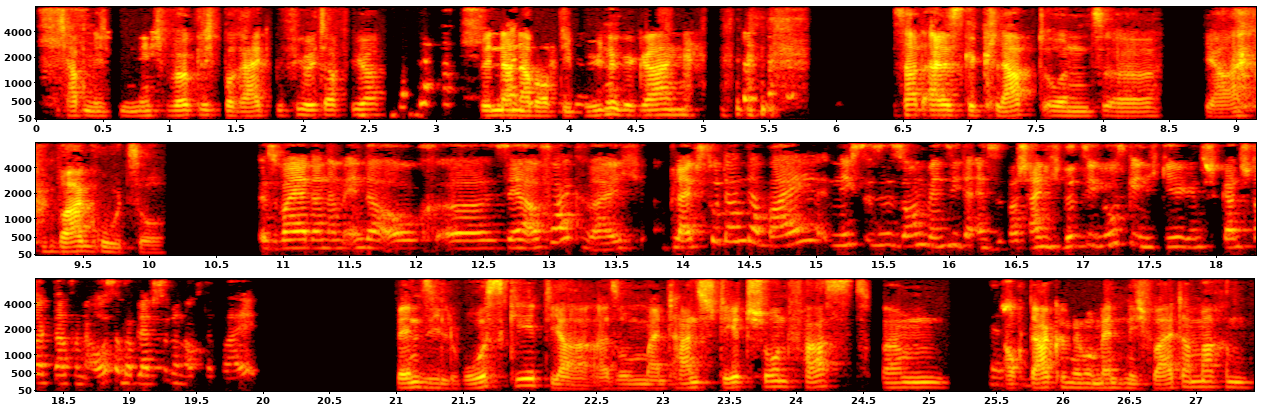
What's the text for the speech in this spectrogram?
Ich habe mich nicht wirklich bereit gefühlt dafür. Bin dann aber auf die Bühne gegangen. es hat alles geklappt und äh, ja, war gut so es war ja dann am Ende auch äh, sehr erfolgreich. Bleibst du dann dabei nächste Saison, wenn sie da, also wahrscheinlich wird sie losgehen, ich gehe ganz, ganz stark davon aus, aber bleibst du dann auch dabei? Wenn sie losgeht, ja. Also mein Tanz steht schon fast. Ähm, auch da können wir im Moment nicht weitermachen.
